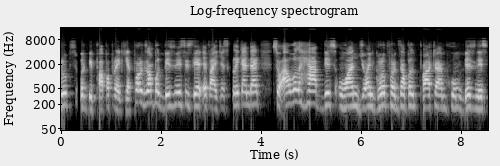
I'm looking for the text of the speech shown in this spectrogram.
groups will be pop up right here. For example business is there. If i just click on that so i will have this one joint group. For example part-time home business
